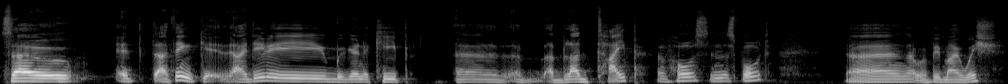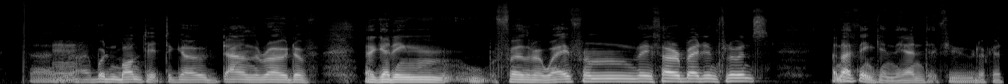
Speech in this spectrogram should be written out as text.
So it, I think ideally we're going to keep uh, a, a, blood type of horse in the sport. Uh, that would be my wish. Mm. I wouldn't want it to go down the road of uh, getting further away from the thoroughbred influence. And I think in the end, if you look at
